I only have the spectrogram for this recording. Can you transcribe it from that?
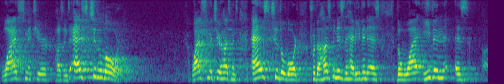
Wives, submit to your husbands as to the Lord. Wives, submit to your husbands as to the Lord, for the husband is the head, even as the wife, even as uh,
